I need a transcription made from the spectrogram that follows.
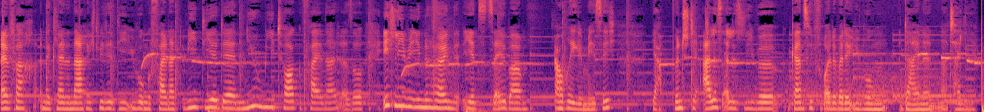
Einfach eine kleine Nachricht, wie dir die Übung gefallen hat, wie dir der New Me Talk gefallen hat. Also ich liebe ihn, höre ihn jetzt selber auch regelmäßig. Ja, wünsche dir alles, alles Liebe, ganz viel Freude bei der Übung. Deine Nathalie.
